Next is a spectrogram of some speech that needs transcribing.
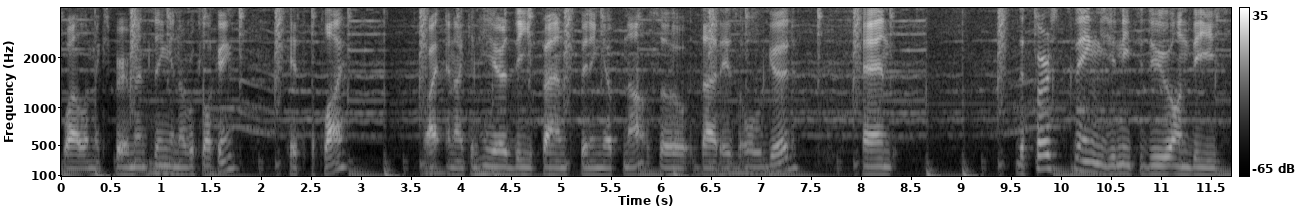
while I'm experimenting and overclocking. Hit apply. Right, and I can hear the fan spinning up now, so that is all good. And the first thing you need to do on these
